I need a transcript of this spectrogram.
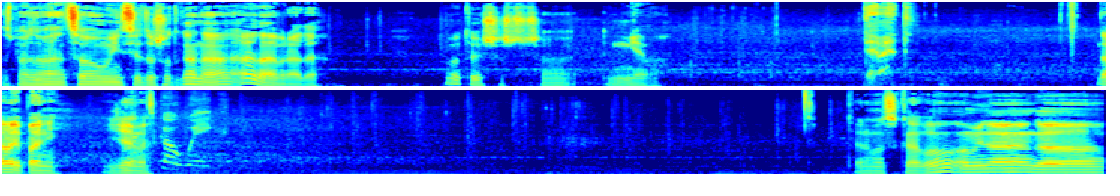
Zmarnowałem całą amunicję do shotguna, ale dam radę. Bo to jeszcze nie ma. Dammit. Dawaj pani, idziemy. Termoskawo, ominąłem go.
